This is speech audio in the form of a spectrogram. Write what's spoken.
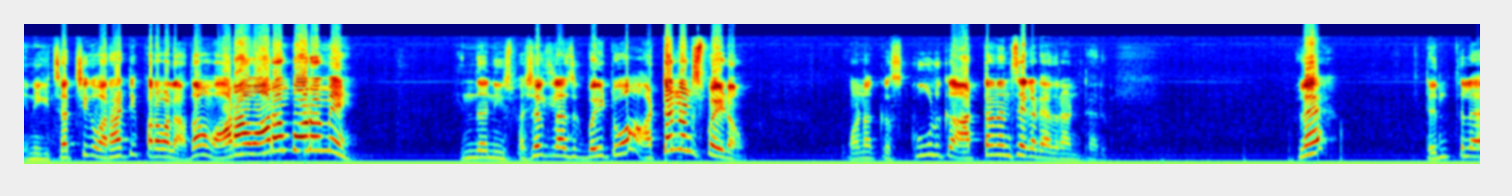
இன்னைக்கு சர்ச்சுக்கு வராட்டி பரவாயில்ல. அதான் வார வாரம் போகிறோமே இந்த நீ ஸ்பெஷல் கிளாஸுக்கு போயிட்டு அட்டண்டன்ஸ் போயிடும். உனக்கு ஸ்கூலுக்கு அட்டண்டன்ஸே கிடையாதுடான்ட்டாரு. இல்லை டென்த்தில்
